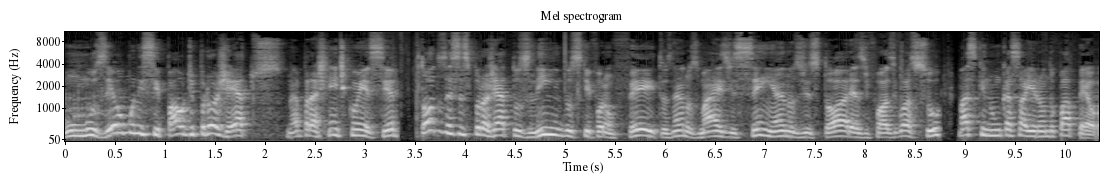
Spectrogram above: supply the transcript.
um museu municipal de projetos, né? Para a gente conhecer todos esses projetos lindos que foram feitos, né? Nos mais de 100 anos de histórias de Foz do Iguaçu, mas que nunca saíram do papel.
